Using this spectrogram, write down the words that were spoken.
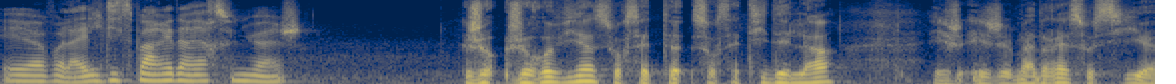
Et euh, voilà, elle disparaît derrière ce nuage. Je, je reviens sur cette, sur cette idée-là, et je, je m'adresse aussi euh,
